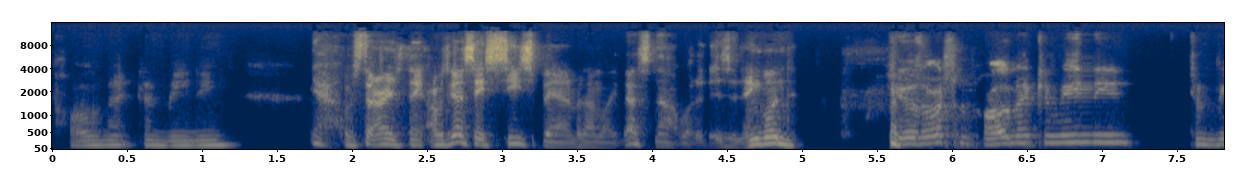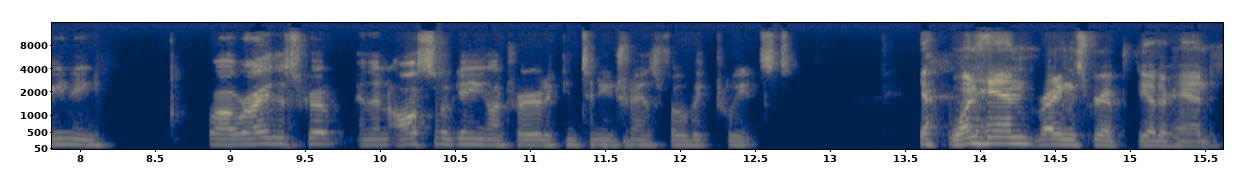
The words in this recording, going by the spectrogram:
Parliament convening. yeah, I was starting to think I was gonna say C-SPAN, but I'm like, that's not what it is in England. She was watching Parliament convening, convening while writing the script, and then also getting on Twitter to continue transphobic tweets. Yeah, one hand writing the script, the other hand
